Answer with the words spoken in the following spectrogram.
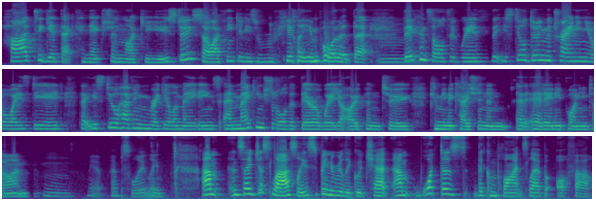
hard to get that connection like you used to. So I think it is really important that mm. they're consulted with, that you're still doing the training you always did, that you're still having regular meetings, and making sure that they're aware you're open to communication and at, at any point in time. Mm. Yeah, absolutely. Um, and so, just lastly, this has been a really good chat. Um, what does the Compliance Lab offer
